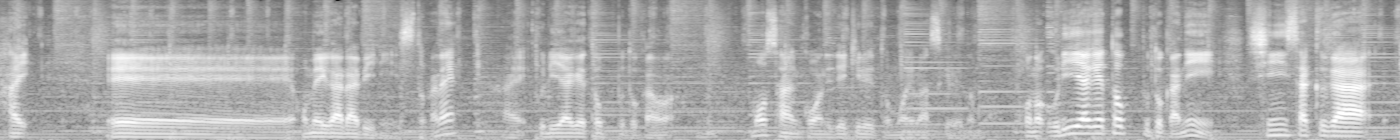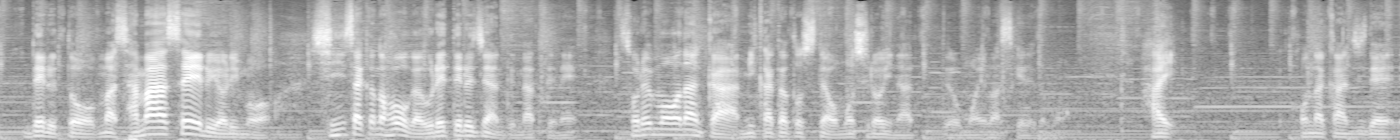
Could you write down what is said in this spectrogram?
はい。えー、オメガラビリンスとかね、はい、売上トップとかも参考にできると思いますけれども、この売上トップとかに新作が出ると、まあ、サマーセールよりも新作の方が売れてるじゃんってなってね、それもなんか見方としては面白いなって思いますけれども、はい、こんな感じで、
